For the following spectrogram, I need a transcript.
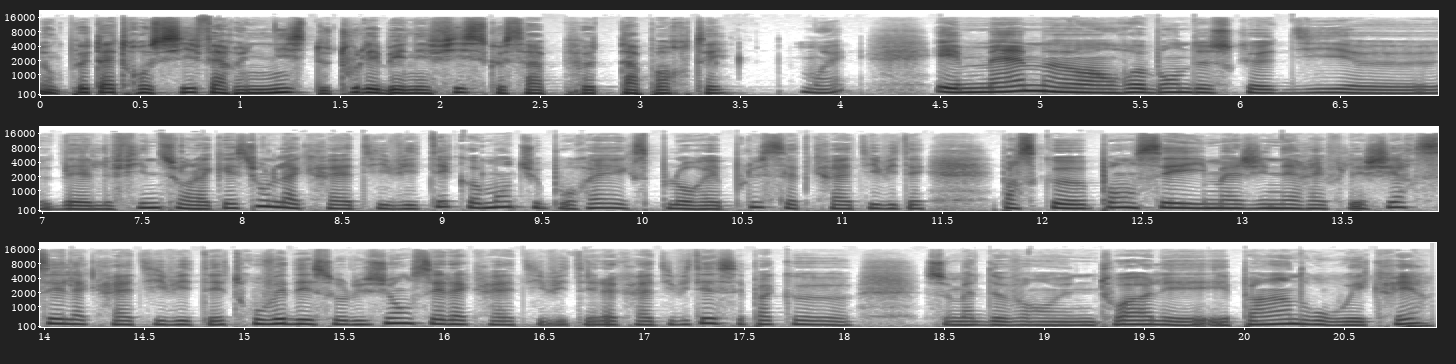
Donc peut-être aussi faire une liste de tous les bénéfices que ça peut t'apporter. Ouais. Et même euh, en rebond de ce que dit euh, Delphine sur la question de la créativité, comment tu pourrais explorer plus cette créativité? Parce que penser, imaginer, réfléchir, c'est la créativité. Trouver des solutions, c'est la créativité. La créativité, c'est pas que se mettre devant une toile et, et peindre ou écrire.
